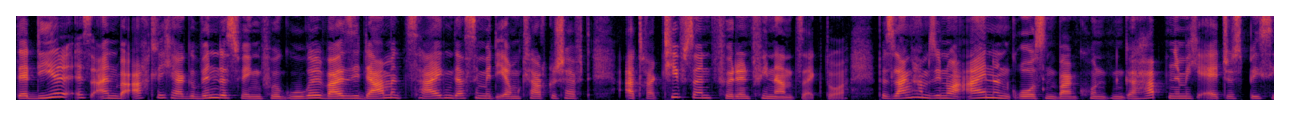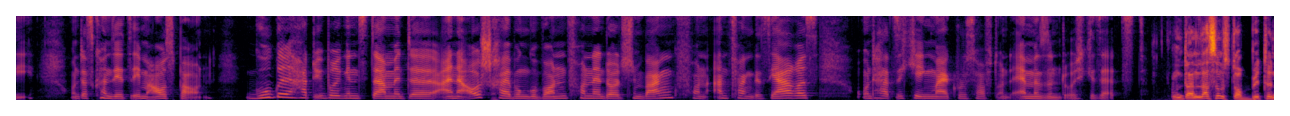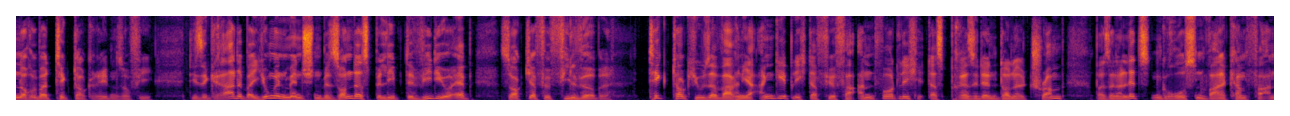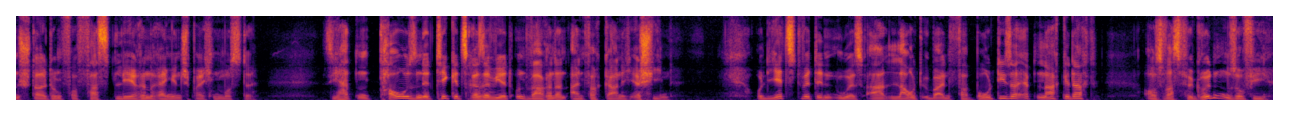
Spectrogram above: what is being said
Der Deal ist ein beachtlicher Gewinn deswegen für Google, weil sie damit zeigen, dass sie mit ihrem Cloud-Geschäft attraktiv sind für den Finanzsektor. Bislang haben sie nur einen großen Bankkunden gehabt, nämlich HSBC. Und das können sie jetzt eben ausbauen. Google hat übrigens damit äh, eine Ausschreibung gewonnen von der Deutschen Bank von Anfang des Jahres und hat sich gegen Microsoft und Amazon durchgesetzt. Und dann lass uns doch bitte noch über TikTok reden, Sophie. Diese gerade bei jungen Menschen besonders beliebte Video-App sorgt ja für viel Wirbel. TikTok-User waren ja angeblich dafür verantwortlich, dass Präsident Donald Trump bei seiner letzten großen Wahlkampfveranstaltung vor fast leeren Rängen sprechen musste. Sie hatten tausende Tickets reserviert und waren dann einfach gar nicht erschienen. Und jetzt wird in den USA laut über ein Verbot dieser App nachgedacht? Aus was für Gründen, Sophie?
